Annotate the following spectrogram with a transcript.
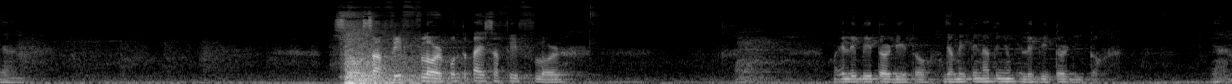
Yan. So, sa 5th floor, punta tayo sa 5th floor. May elevator dito. Gamitin natin yung elevator dito. Yan.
